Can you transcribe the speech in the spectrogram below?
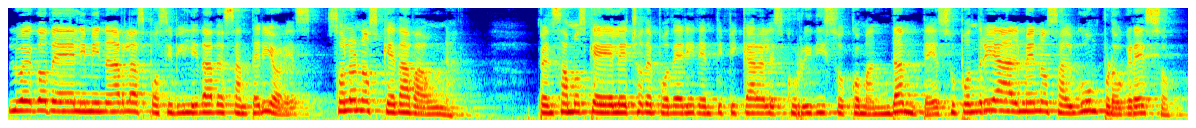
Luego de eliminar las posibilidades anteriores, solo nos quedaba una. Pensamos que el hecho de poder identificar al escurridizo comandante supondría al menos algún progreso,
